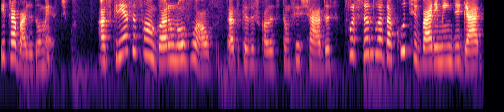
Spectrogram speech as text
e trabalho doméstico. As crianças são agora um novo alvo, dado que as escolas estão fechadas, forçando-as a cultivar e mendigar,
